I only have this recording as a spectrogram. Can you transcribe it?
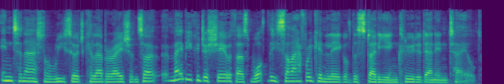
international research collaboration. So maybe you could just share with us what the South African leg of the study included and entailed.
